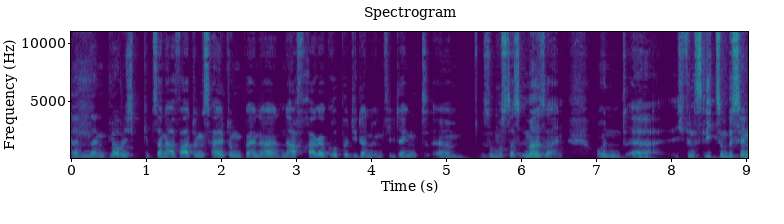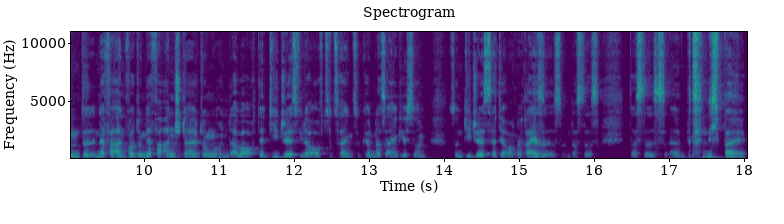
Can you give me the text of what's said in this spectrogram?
ähm, dann glaube ich, gibt es eine Erwartungshaltung bei einer Nachfragergruppe, die dann irgendwie denkt, ähm, so muss das immer sein. Und äh, ich finde, es liegt so ein bisschen in der Verantwortung der Veranstaltung und aber auch der DJs wieder aufzuzeigen zu können, dass eigentlich so ein, so ein DJ-Set ja auch eine Reise ist und dass das, dass das äh, bitte nicht bei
